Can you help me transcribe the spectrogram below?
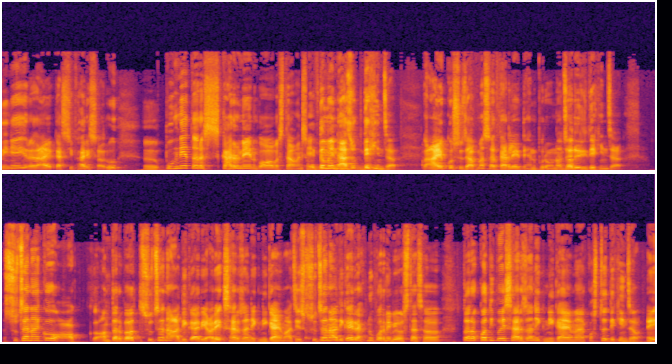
दिने र आयोगका सिफारिसहरू पुग्ने तर कार्यान्वयनको अवस्था भने एकदमै नाजुक देखिन्छ। आयोगको सुझावमा सरकारले ध्यान पुर्याउन जरुरी देखिन्छ। सूचनाको हक अन्तर्गत सूचना अधिकारी हरेक सार्वजनिक निकायमा चाहिँ सूचना अधिकारी राख्नुपर्ने व्यवस्था छ तर कतिपय सार्वजनिक निकायमा कस्तो देखिन्छ भने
